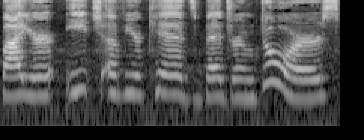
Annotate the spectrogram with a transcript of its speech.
by your each of your kids' bedroom doors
